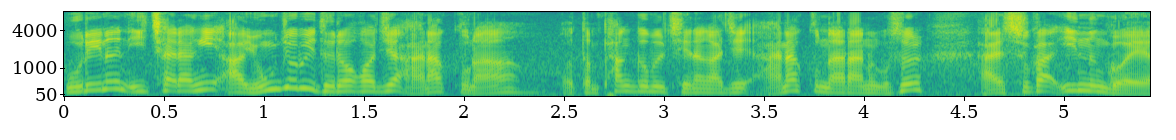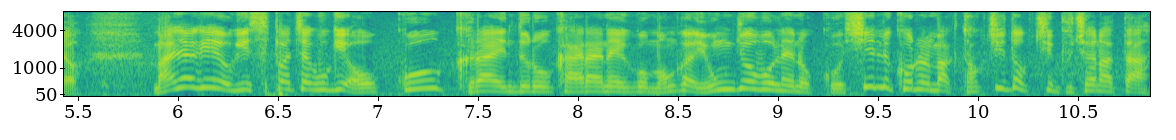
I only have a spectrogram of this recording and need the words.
우리는 이 차량이 아 용접이 들어가지 않았구나 어떤 판금을 진행하지 않았구나라는 것을 알 수가 있는 거예요 만약에 여기 스팟 자국이 없고 그라인드로 갈아내고 뭔가 용접을 해놓고 실리콘을 막 덕지덕지 붙여놨다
